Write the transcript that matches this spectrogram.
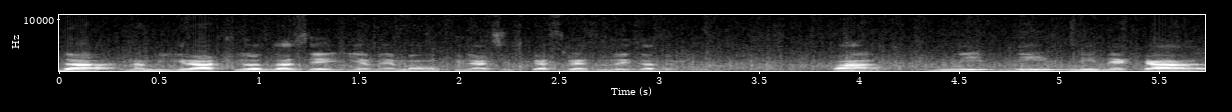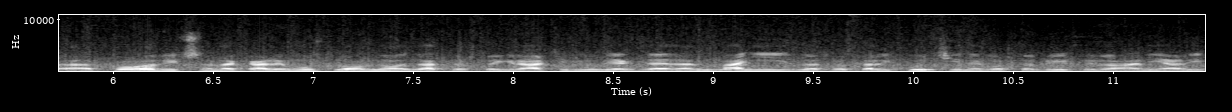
da nam igrači odlaze jer nemamo financijska sredstva da ih zadržimo. Pa ni, ni, ni neka polovična, da kažem uslovno, zato što igrači bi uvijek za jedan manji iznos ostali kući nego što bi išli vani, ali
